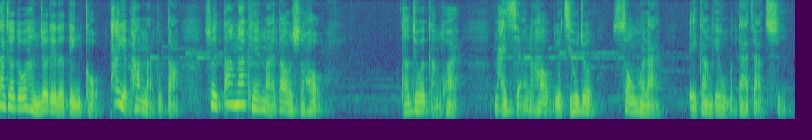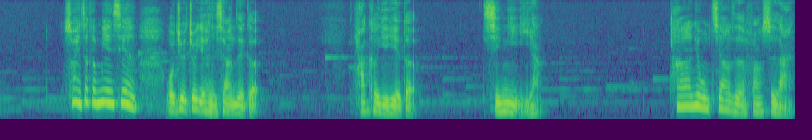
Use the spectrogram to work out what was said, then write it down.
大家都很热烈的订购。他也怕买不到，所以当他可以买到的时候，他就会赶快买起来，然后有机会就送回来，诶，干给我们大家吃。所以这个面线，我觉得就也很像这个哈克爷爷的心意一样。他用这样子的方式来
